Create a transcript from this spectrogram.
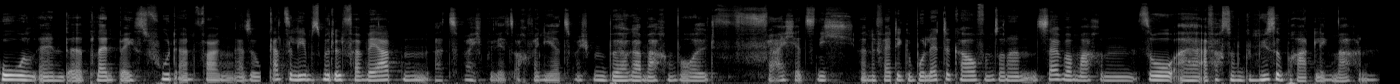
Whole and uh, Plant-Based Food anfangen, also ganze Lebensmittel verwerten. Äh, zum Beispiel jetzt auch, wenn ihr zum Beispiel einen Burger machen wollt, vielleicht jetzt nicht eine fertige Bulette kaufen, sondern selber machen. So äh, einfach so ein Gemüsebratling machen.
